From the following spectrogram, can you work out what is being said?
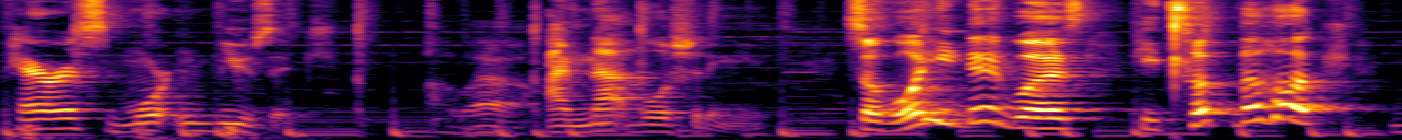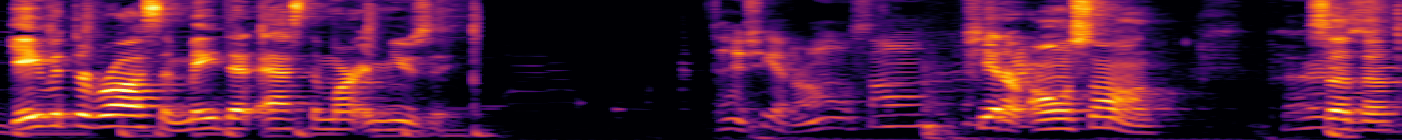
Paris Morton Music. Oh, wow. I'm not bullshitting you. So what he did was he took the hook, gave it to Ross, and made that Aston Martin music. Damn, she got her own song? She had her own song. Paris, So the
